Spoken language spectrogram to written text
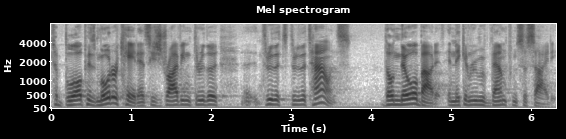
to blow up his motorcade as he's driving through the, uh, through the, through the towns, they'll know about it and they can remove them from society.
